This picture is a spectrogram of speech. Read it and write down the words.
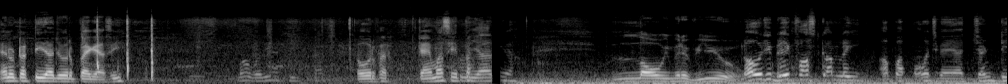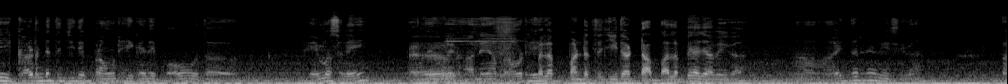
ਇਹਨੂੰ ਟੱਟੀ ਦਾ ਜ਼ੋਰ ਪੈ ਗਿਆ ਸੀ। ਹੋਰ ਫਿਰ ਕਹਿਮਾ ਸੇਤਾ ਲਓ ਵੀ ਮੇਰੇ ਵੀਊ ਲਓ ਜੀ ਬ੍ਰੇਕਫਾਸਟ ਕਰਨ ਲਈ ਆਪਾਂ ਪਹੁੰਚ ਗਏ ਆ ਚੰਡੀਗੜ੍ਹ। ਪੰਡਿਤ ਜੀ ਦੇ ਪਰੌਂਠੇ ਕਹਿੰਦੇ ਬਹੁਤ ਫੇਮਸ ਨੇ। ਉਹਦੇ ਕੋਲੇ ਖਾਣੇ ਆ ਪਰੌਂਠੇ। ਪਹਿਲਾਂ ਪੰਡਤ ਜੀ ਦਾ ਢਾਬਾ ਲੱਭਿਆ ਜਾਵੇਗਾ। ਹਾਂ ਇੱਧਰ ਨਹੀਂ ਸੀਗਾ। ਅ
